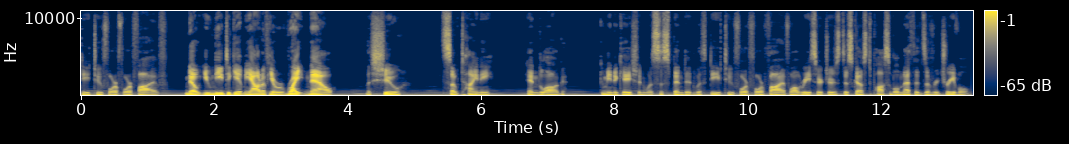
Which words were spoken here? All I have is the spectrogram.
D2445. No, you need to get me out of here right now. The shoe. It's so tiny. End log. Communication was suspended with D2445 while researchers discussed possible methods of retrieval.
